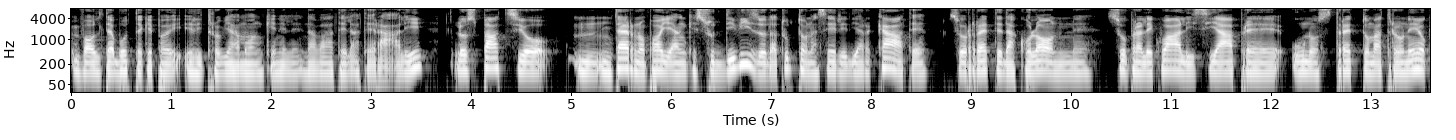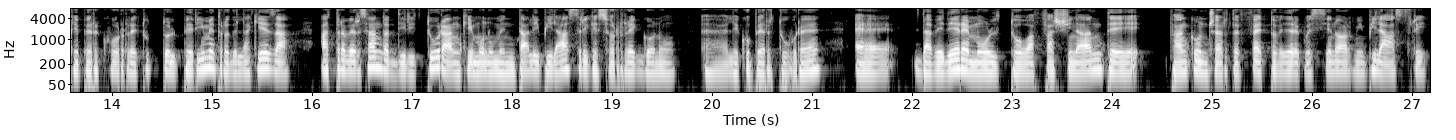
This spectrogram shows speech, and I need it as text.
volte a botte che poi ritroviamo anche nelle navate laterali. Lo spazio mh, interno poi è anche suddiviso da tutta una serie di arcate sorrette da colonne, sopra le quali si apre uno stretto matroneo che percorre tutto il perimetro della chiesa, attraversando addirittura anche i monumentali pilastri che sorreggono eh, le coperture. È da vedere molto affascinante fa anche un certo effetto vedere questi enormi pilastri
